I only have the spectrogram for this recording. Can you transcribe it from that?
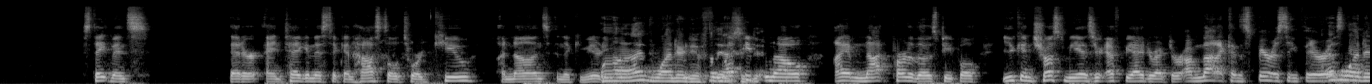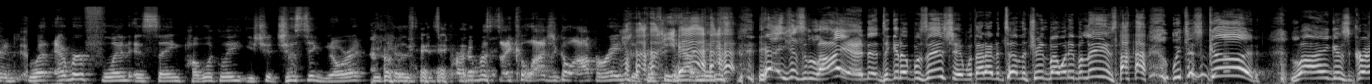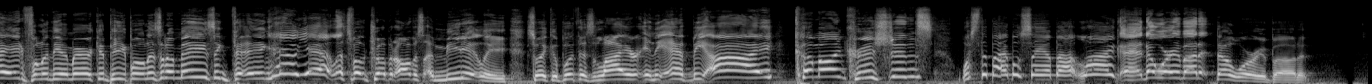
statements that are antagonistic and hostile toward Q, Anons, and the community. well. I've wondered if to let people know I am not part of those people. You can trust me as your FBI director. I'm not a conspiracy theorist. I've theorist. wondered. Whatever Flynn is saying publicly, you should just ignore it because Okay. it's part of a psychological operation. yeah, yeah, he's just lying to get a position without having to tell the truth about what he believes, which is good. Lying is great. Fooling the American people is an amazing thing. Hell yeah, let's vote Trump in office immediately so he can put this liar in the FBI. Come on, Christians. What's the Bible say about lying? Eh, don't worry about it. Don't worry about it.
